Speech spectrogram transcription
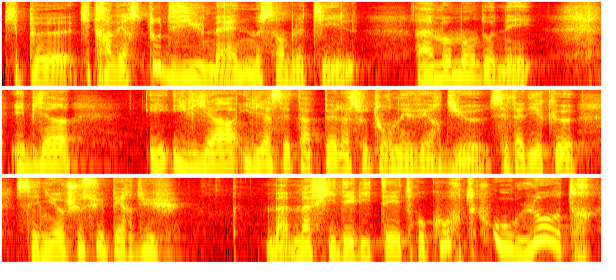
qui peut, qui traverse toute vie humaine, me semble-t-il, à un moment donné, eh bien, il y a, il y a cet appel à se tourner vers Dieu. C'est-à-dire que, Seigneur, je suis perdu. Ma, fidélité est trop courte. Ou l'autre,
